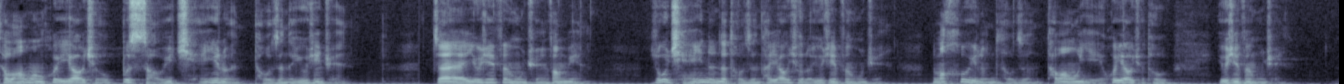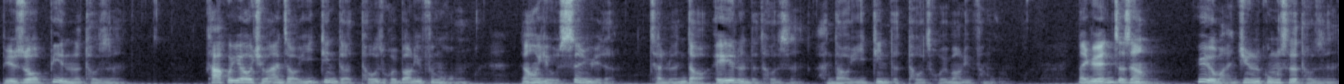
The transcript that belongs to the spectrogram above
他往往会要求不少于前一轮投资人的优先权。在优先分红权方面，如果前一轮的投资人他要求了优先分红权，那么后一轮的投资人他往往也会要求投优先分红权。比如说 B 轮的投资人，他会要求按照一定的投资回报率分红，然后有剩余的才轮到 A 轮的投资人按照一定的投资回报率分红。那原则上，越晚进入公司的投资人，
